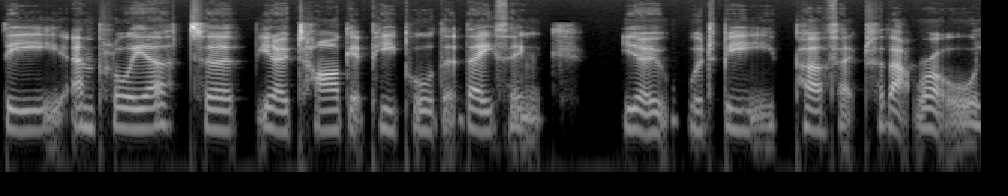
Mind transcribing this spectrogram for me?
the employer to, you know, target people that they think, you know, would be perfect for that role.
